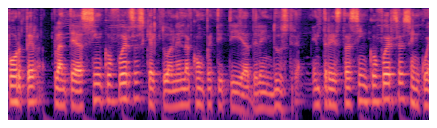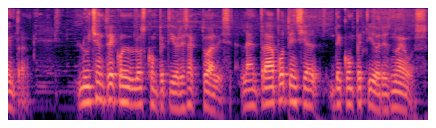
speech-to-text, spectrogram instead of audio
Porter plantea cinco fuerzas que actúan en la competitividad de la industria. Entre estas cinco fuerzas se encuentran lucha entre los competidores actuales, la entrada potencial de competidores nuevos,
